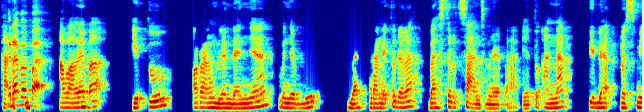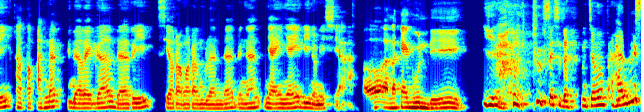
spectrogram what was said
Kenapa Pak? Awalnya, Pak, itu orang Belandanya menyebut blasteran itu adalah bastard son sebenarnya, Pak. Yaitu anak tidak resmi atau anak tidak legal dari si orang-orang Belanda dengan nyai-nyai di Indonesia. Oh, anaknya Gundik. Iya, aduh, saya sudah mencoba memperhalus.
